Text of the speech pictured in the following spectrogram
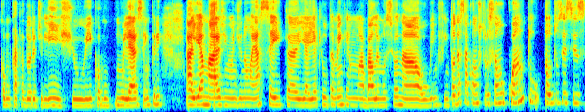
como catadora de lixo e como mulher sempre ali à margem onde não é aceita e aí aquilo também tem um abalo emocional, enfim, toda essa construção, o quanto todos esses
